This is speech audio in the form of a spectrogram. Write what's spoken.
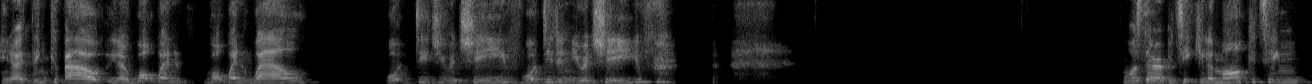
you know think about you know what went what went well what did you achieve what didn't you achieve Was there a particular marketing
